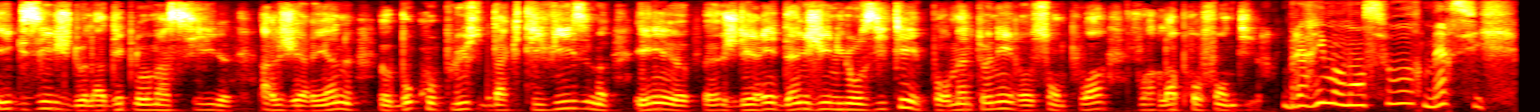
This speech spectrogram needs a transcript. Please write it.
exige de la diplomatie algérienne beaucoup plus d'activisme et, je dirais, d'ingéniosité pour maintenir son poids, voire l'approfondir. Brahim Mansour, merci.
